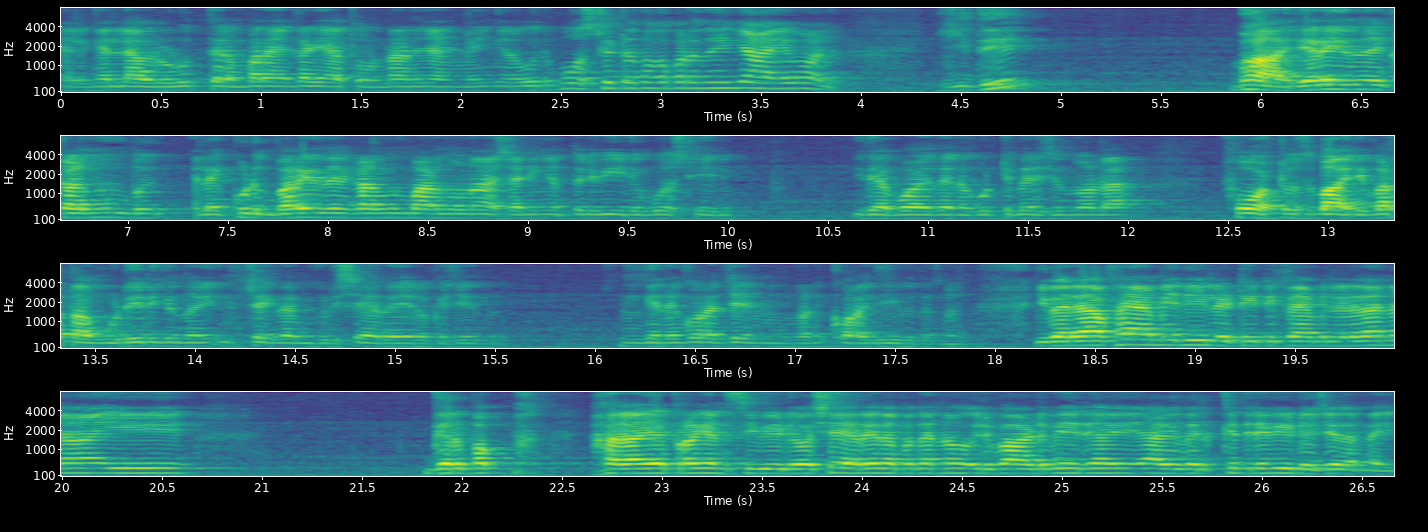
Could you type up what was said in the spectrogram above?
അല്ലെങ്കിൽ എല്ലാവരോടും ഉത്തരം പറയാൻ കഴിയാത്തതുകൊണ്ടാണ് ഞങ്ങൾ ഇങ്ങനെ ഒരു പോസ്റ്റ് ഇട്ടെന്നൊക്കെ പറയുന്നത് ന്യായമാണ്. ഇത് ഭാര്യ അറിയുന്നതിനേക്കാൾ മുമ്പ് അല്ലെങ്കിൽ കുടുംബം അറിയുന്നതിനേക്കാൾ മുമ്പാണെന്ന് തോന്നുന്നു ആശാൻ ഇങ്ങനത്തെ ഒരു വീഡിയോ പോസ്റ്റ് ചെയ്യും ഇതേപോലെ തന്നെ കുട്ടി മരിച്ചെന്നുള്ള ഫോട്ടോസ് ഭാര്യയും ഭർത്താവും കൂടി ഇരിക്കുന്ന ഇൻസ്റ്റാഗ്രാമിൽ കൂടി ഷെയർ ചെയ്യലൊക്കെ ചെയ്തു. ഇങ്ങനെ കുറേ ജന്മങ്ങൾ കുറേ ജീവിതങ്ങൾ. ഇവരെ ഫാമിലിയിൽ ടി ഫാമിലിയിൽ തന്നെ ഈ ഗർഭം അതായത് പ്രഗ്നൻസി വീഡിയോ ഷെയർ ചെയ്തപ്പോൾ തന്നെ ഒരുപാട് പേര് ഇവർക്കെതിരെ വീഡിയോ ചെയ്തിട്ടുണ്ടായി.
